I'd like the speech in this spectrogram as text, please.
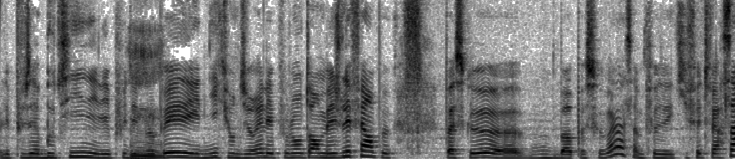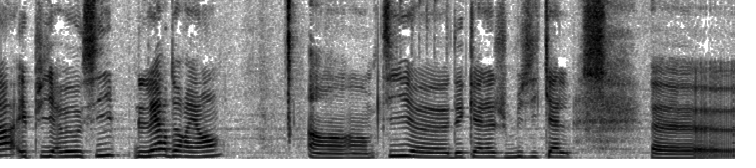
les plus aboutis, ni les plus développés, hmm. ni qui ont duré les plus longtemps, mais je l'ai fait un peu parce que, euh, bah parce que voilà, ça me faisait kiffer de faire ça. Et puis il y avait aussi, l'air de rien, un, petit euh, décalage musical euh,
